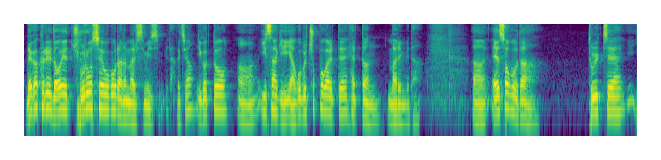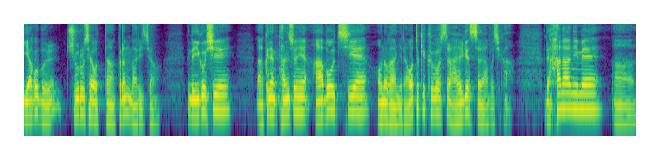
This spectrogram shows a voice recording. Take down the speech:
내가 그를 너의 주로 세우고라는 말씀이 있습니다. 그렇죠? 이것도 어, 이삭이 야곱을 축복할 때 했던 말입니다. 어, 에서보다 둘째 야곱을 주로 세웠다 그런 말이죠. 근데 이것이 아, 그냥 단순히 아버지의 언어가 아니라 어떻게 그것을 알겠어요, 아버지가. 근데 하나님의 어,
